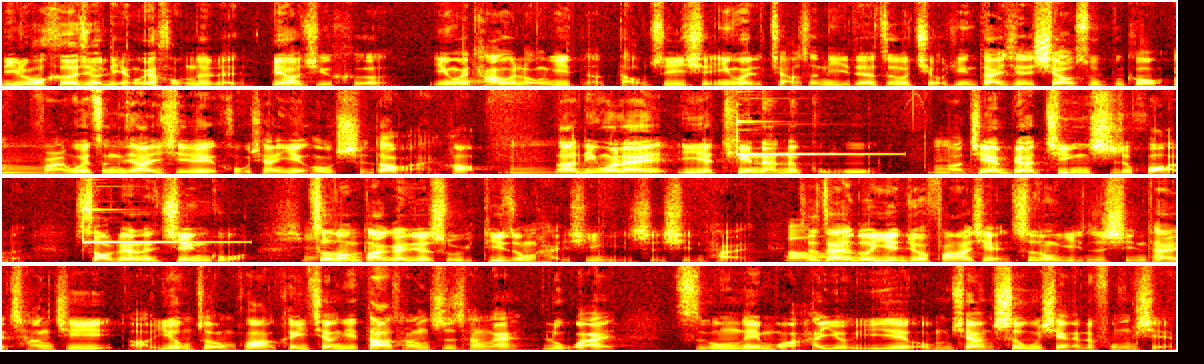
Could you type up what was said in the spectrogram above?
你如果喝酒脸会红的人，不要去喝，因为它会容易导致一些，因为假设你的这个酒精代谢酵素不够，反而会增加一些口腔咽喉食道癌。哈，那另外呢，一些天然的谷物啊，尽量不要精致化的。少量的坚果，这种大概就属于地中海型饮食形态。这在很多研究发现，这种饮食形态长期啊用这种话，可以降低大肠直肠癌、乳癌、子宫内膜，还有一些我们像射物腺癌的风险。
